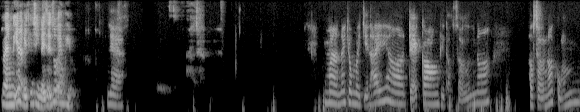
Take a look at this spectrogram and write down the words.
Nhưng mà em nghĩ là cái chương trình đấy sẽ giúp em hiểu. Yeah. mà nói chung là chị thấy uh, trẻ con thì thật sự nó thật sự nó cũng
